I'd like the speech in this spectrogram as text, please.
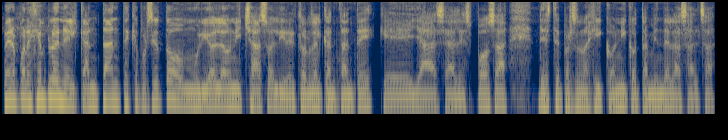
Pero por ejemplo en El Cantante, que por cierto murió León Chazo, el director del Cantante, que ella hace a la esposa de este personaje icónico también de la salsa,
